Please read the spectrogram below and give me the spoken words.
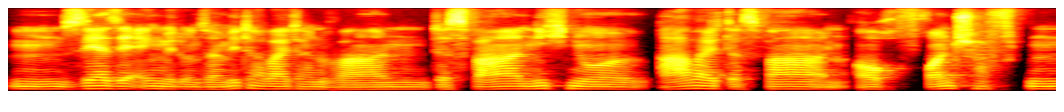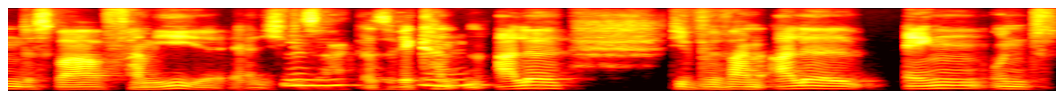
sehr, sehr eng mit unseren Mitarbeitern waren. Das war nicht nur Arbeit, das waren auch Freundschaften, das war Familie, ehrlich mhm. gesagt. Also wir kannten mhm. alle, die, wir waren alle eng und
